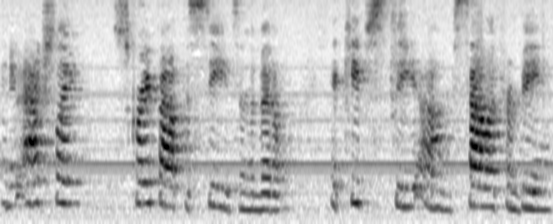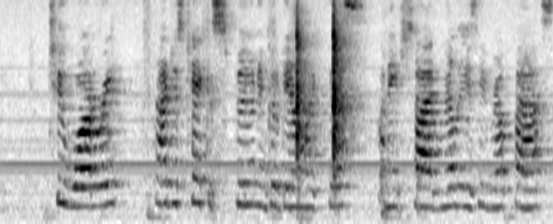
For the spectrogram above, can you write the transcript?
and you actually scrape out the seeds in the middle. It keeps the um, salad from being too watery. I just take a spoon and go down like this on each side, real easy, real fast.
